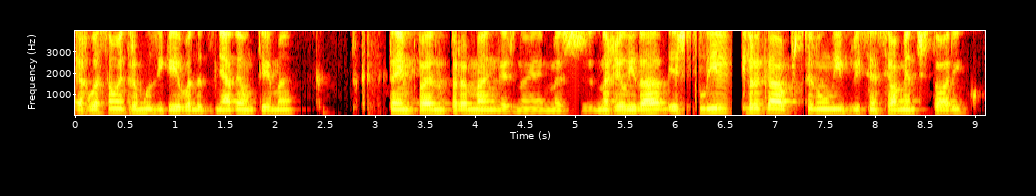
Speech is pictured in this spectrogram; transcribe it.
a relação entre a música e a banda desenhada é um tema que, que tem pano para mangas, não é? Mas na realidade este livro acaba por ser um livro essencialmente histórico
